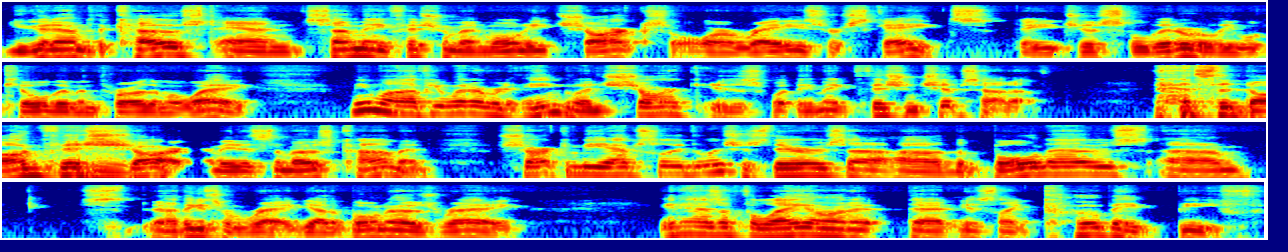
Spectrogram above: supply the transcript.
you go down to the coast, and so many fishermen won't eat sharks or rays or skates. They just literally will kill them and throw them away. Meanwhile, if you went over to England, shark is what they make fish and chips out of. That's the dogfish mm. shark. I mean, it's the most common. Shark can be absolutely delicious. There's uh, uh, the bullnose. Um, I think it's a ray. Yeah, the bullnose ray. It has a fillet on it that is like Kobe beef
